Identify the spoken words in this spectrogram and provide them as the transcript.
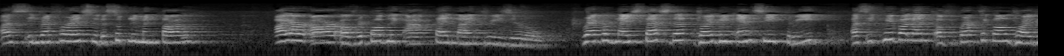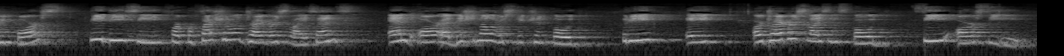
as in reference to the supplemental IRR of Republic Act 10930. Recognize TESDA Driving NC3 as equivalent of Practical Driving Course, PDC, for professional driver's license and or additional restriction code 3, 8, or driver's license code C or CE.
